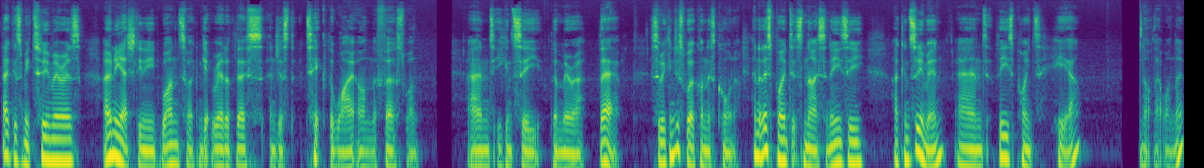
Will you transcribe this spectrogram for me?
That gives me two mirrors. I only actually need one so I can get rid of this and just tick the Y on the first one. And you can see the mirror there. So we can just work on this corner. And at this point, it's nice and easy. I can zoom in and these points here, not that one though,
